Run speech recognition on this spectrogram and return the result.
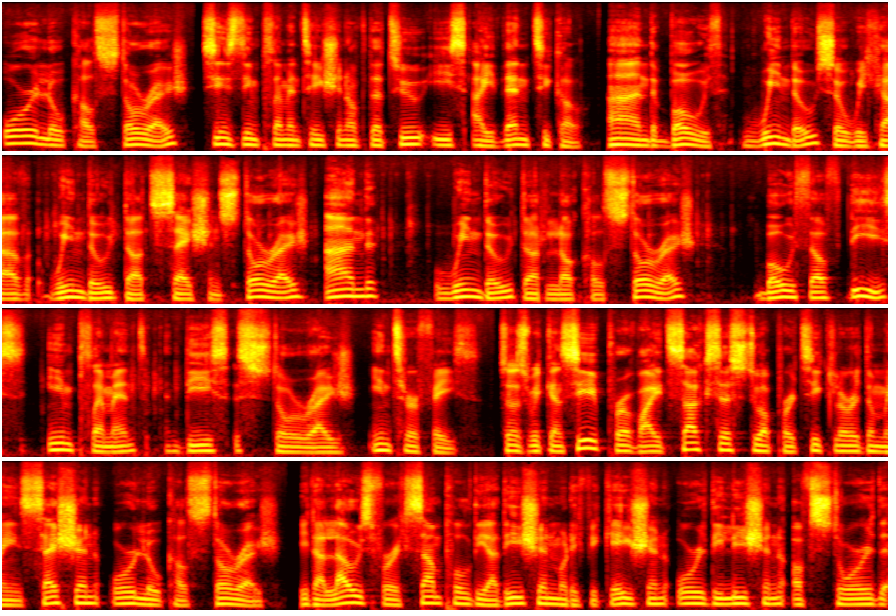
or local storage since the implementation of the two is identical. And both windows, so we have window.session_storage and window.local_storage, both of these implement this storage interface. So as we can see, it provides access to a particular domain session or local storage. It allows, for example, the addition, modification, or deletion of stored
